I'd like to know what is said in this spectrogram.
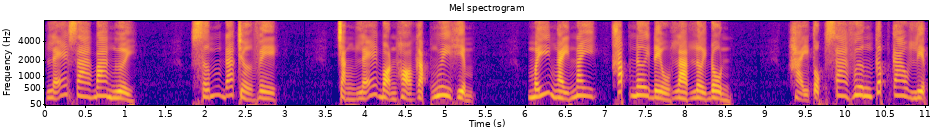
lẽ ra ba người. Sớm đã trở về. Chẳng lẽ bọn họ gặp nguy hiểm. Mấy ngày nay, khắp nơi đều là lời đồn. Hải tộc xa vương cấp cao liệt.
